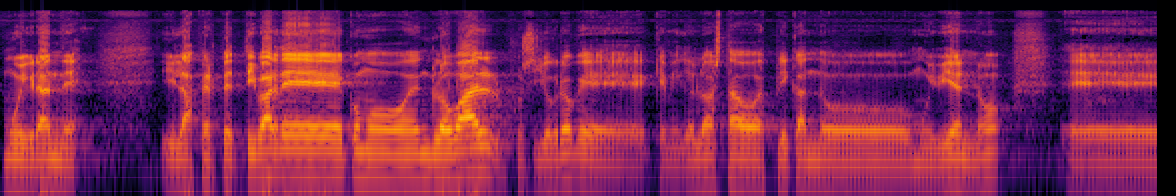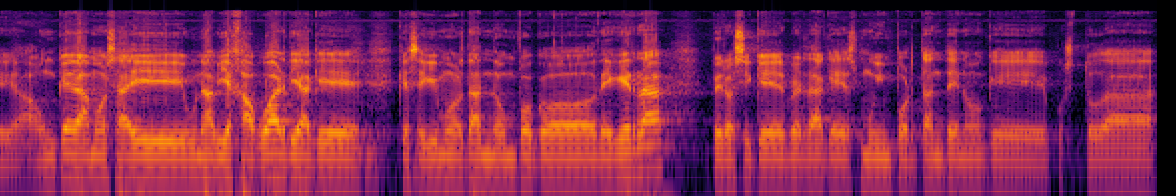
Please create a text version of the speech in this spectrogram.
muy grande. Y las perspectivas de como en global, pues yo creo que, Miguel lo ha estado explicando muy bien, ¿no? Eh, aún quedamos ahí una vieja guardia que, seguimos dando un poco de guerra, pero sí que es verdad que es muy importante ¿no? que pues toda,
